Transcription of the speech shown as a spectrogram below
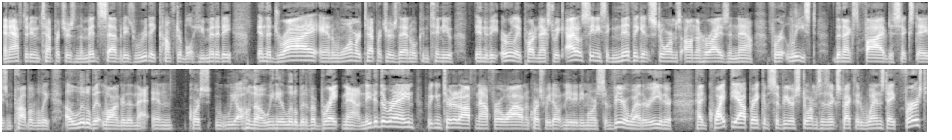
and afternoon temperatures in the mid 70s, really comfortable humidity. In the dry and warmer temperatures, then will continue into the early part of next week. I don't see any significant storms on the horizon now for at least the next five to six days, and probably a little bit longer than that. And of course, we all know we need a little bit of a break now. Needed the rain. We can turn it off now for a while. And of course, we don't need any more severe weather either. Had quite the outbreak of severe storms as expected Wednesday, first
